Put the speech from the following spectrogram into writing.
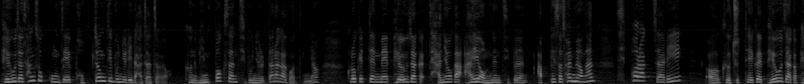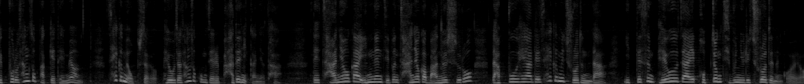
배우자 상속 공제의 법정 지분율이 낮아져요. 그건 민법상 지분율을 따라가거든요. 그렇기 때문에 배우자가 자녀가 아예 없는 집은 앞에서 설명한 10허락짜리 어, 그 주택을 배우자가 100% 상속받게 되면 세금이 없어요. 배우자 상속공제를 받으니까요, 다. 근데 자녀가 있는 집은 자녀가 많을수록 납부해야 될 세금이 줄어든다. 이 뜻은 배우자의 법정 지분율이 줄어드는 거예요.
